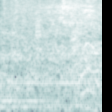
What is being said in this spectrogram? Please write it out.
blood.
